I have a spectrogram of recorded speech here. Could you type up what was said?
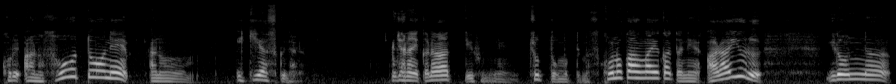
これ、あの、相当ね、あの、生きやすくなる。じゃないかなっていうふうにね、ちょっと思ってます。この考え方ね、あらゆるいろんな、う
